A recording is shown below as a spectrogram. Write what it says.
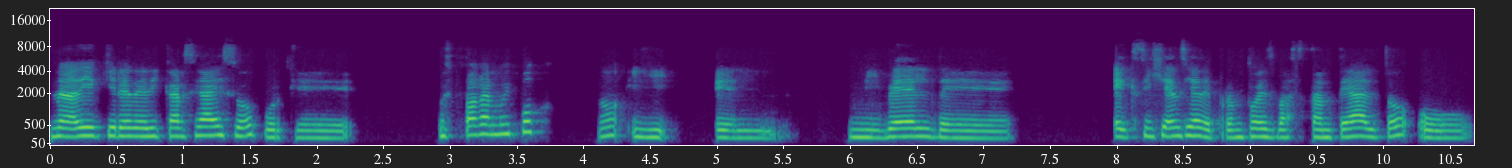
Nadie quiere dedicarse a eso porque pues pagan muy poco, ¿no? Y el nivel de exigencia de pronto es bastante alto o,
